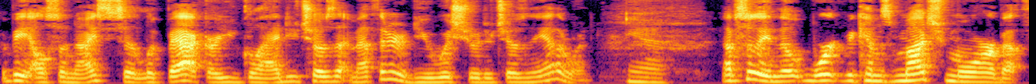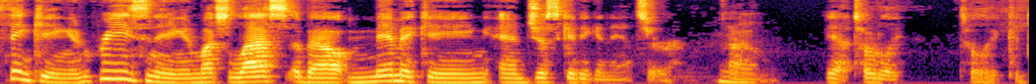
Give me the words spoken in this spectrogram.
It'd be also nice to look back. Are you glad you chose that method, or do you wish you would have chosen the other one? yeah Absolutely. And the work becomes much more about thinking and reasoning, and much less about mimicking and just getting an answer. yeah. Um, yeah, totally, totally could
